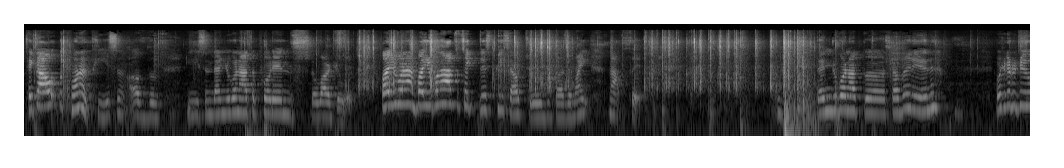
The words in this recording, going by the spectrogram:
take out the corner piece of the piece, and then you're going to have to put in the larger lid. But you're gonna, but you're gonna have to take this piece out too because it might not fit. Then you're gonna have to shove it in. What you're going to do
